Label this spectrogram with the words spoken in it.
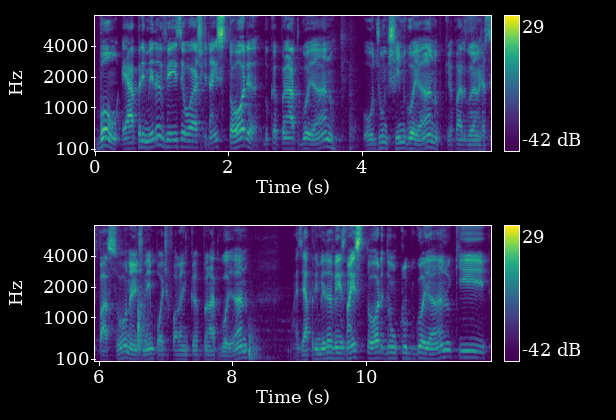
Bom, é a primeira vez, eu acho que na história do Campeonato Goiano, ou de um time goiano, porque o Campeonato Goiano já se passou, né? A gente nem pode falar em Campeonato Goiano, mas é a primeira vez na história de um clube goiano que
